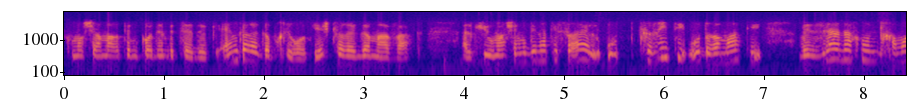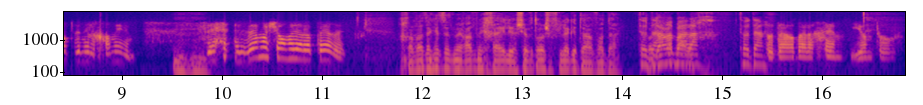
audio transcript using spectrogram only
כמו שאמרתם קודם בצדק, אין כרגע בחירות, יש כרגע מאבק על קיומה של מדינת ישראל. הוא קריטי, הוא דרמטי, וזה אנחנו נלחמות ונלחמים. Mm-hmm. זה, זה מה שעומד על הפרק. חברת הכנסת מרב מיכאלי, יושבת ראש מפלגת העבודה. תודה, תודה רבה לך. תודה. תודה רבה לכם, יום טוב.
